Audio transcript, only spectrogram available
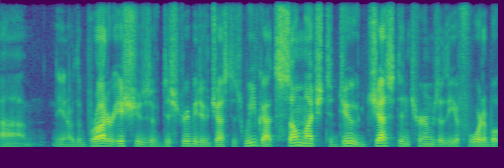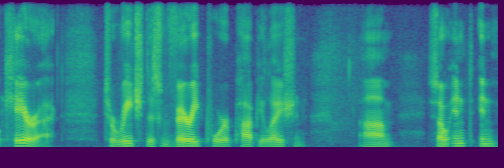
um, you know the broader issues of distributive justice, we've got so much to do just in terms of the Affordable Care Act to reach this very poor population. Um, so, in, in,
